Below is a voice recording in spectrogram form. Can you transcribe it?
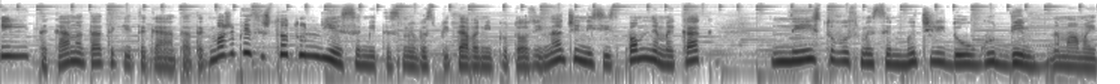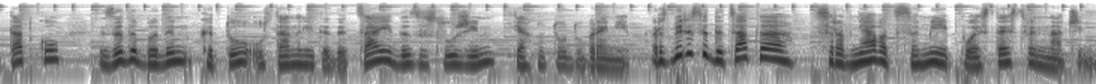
и така нататък и така нататък. Може би защото ние самите сме възпитавани по този начин и си спомняме как неистово сме се мъчили да угодим на мама и татко, за да бъдем като останалите деца и да заслужим тяхното одобрение. Разбира се, децата сравняват сами по естествен начин.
